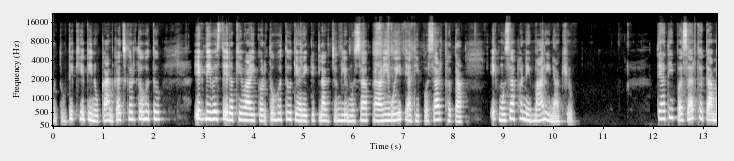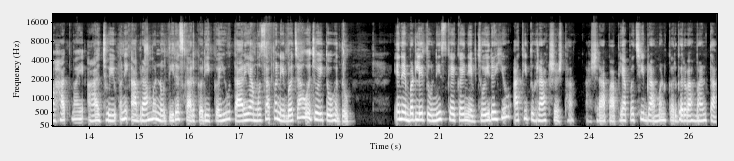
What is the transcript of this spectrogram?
હતો. તે ખેતીનું કામકાજ કરતો હતો. એક દિવસ તે રખેવાળી કરતો હતો, ત્યારે કેટલાક જંગલી મુસા પ્રાણીઓએ ત્યાંથી પસાર થતા એક મુસાફરને મારી નાખ્યો. ત્યાંથી પસાર થતા મહાત્માએ આ જોયું અને આ બ્રાહ્મણનો તિરસ્કાર કરી કહ્યું, તારે આ મુસાફરને બચાવવો જોઈતો હતો. એને બદલે તું નિષ્કય કહીને જોઈ રહ્યો, આથી તું રાક્ષસ થા. આ શ્રાપ આપ્યા પછી બ્રાહ્મણ કરગરવા માંડતા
